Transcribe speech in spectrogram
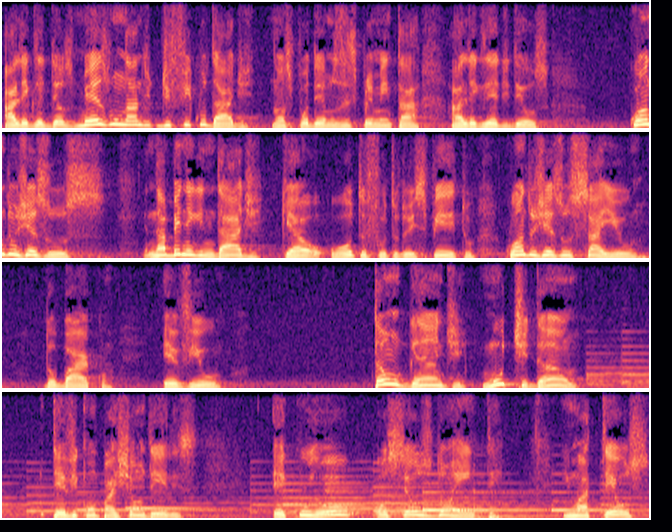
a alegria de Deus, mesmo na dificuldade, nós podemos experimentar a alegria de Deus. Quando Jesus, na benignidade, que é o outro fruto do Espírito, quando Jesus saiu do barco e viu tão grande multidão, teve compaixão deles e curou os seus doentes. Em Mateus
